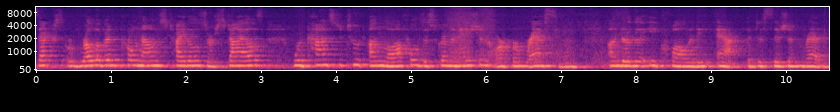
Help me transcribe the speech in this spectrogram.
sex, or relevant pronouns, titles, or styles would constitute unlawful discrimination or harassment under the Equality Act, the decision read.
